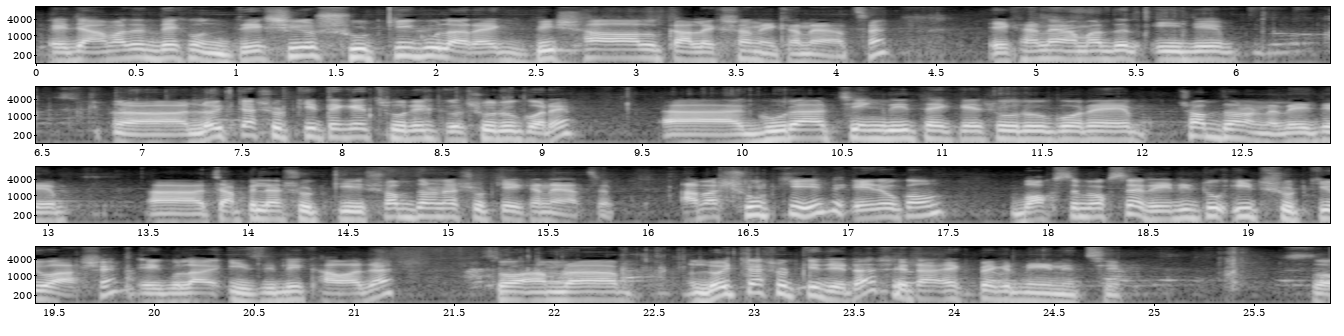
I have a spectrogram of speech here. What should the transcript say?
এই যে আমাদের দেখুন দেশীয় শুটকিগুলার এক বিশাল কালেকশন এখানে আছে। এখানে আমাদের এই যে আহ, লইট্টা শুটকি থেকে ছুরি শুরু করে গুড়া চিংড়ি থেকে শুরু করে সব ধরনের এই যে চাপিলা শুটকি সব ধরনের শুটকি এখানে আছে। আবার শুটকির এরকম বক্সে বক্সে রেডি টু ইট শুটকিও আসে এগুলা ইজিলি খাওয়া যায়। তো আমরা লইট্টা শুটকি যেটা, সেটা এক প্যাকেট নিয়ে নিচ্ছি। সো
